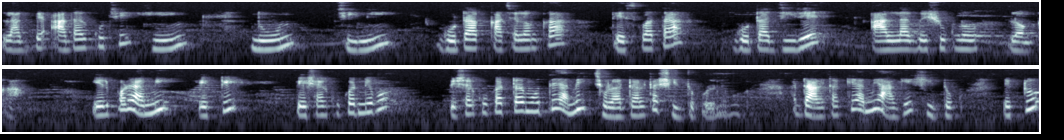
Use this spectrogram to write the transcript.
লাগবে আদার কুচি, হিং, নুন, চিনি, গোটা কাঁচা লঙ্কা, তেজপাতা, গোটা জিরে, আর লাগবে শুকনো লঙ্কা। এরপরে আমি একটি প্রেশার কুকার নেব। প্রেশার কুকারটার মধ্যে আমি ছোলার ডালটা সিদ্ধ করে নেব। আর ডালটাকে আমি আগে সিদ্ধ একটু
